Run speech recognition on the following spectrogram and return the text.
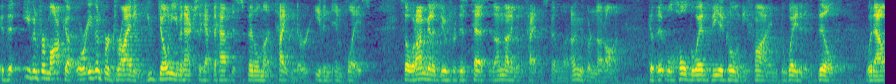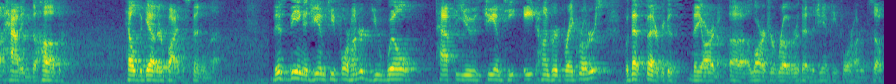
is that even for mock-up or even for driving, you don't even actually have to have the spindle nut tightened or even in place. So what I'm going to do for this test is I'm not even going to tighten the spindle nut. I'm going to put a nut on because it will hold the weight of the vehicle and be fine the way that it's built without having the hub held together by the spindle nut. This being a GMT 400, you will have to use GMT 800 brake rotors, but that's better because they are a larger rotor than the GMT 400. So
